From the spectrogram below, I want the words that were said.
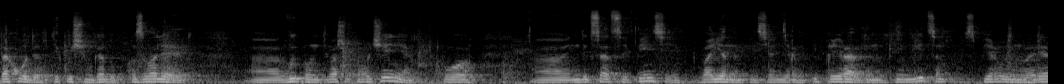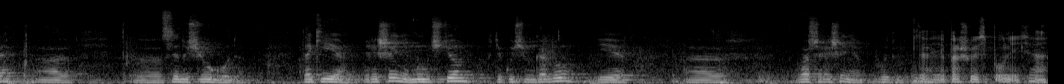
доходы в текущем году позволяют выполнить ваше поручение по Э, индексации пенсий военным пенсионерам и приравненным к ним лицам с 1 января э, э, следующего года. Такие решения мы учтем в текущем году, и ваше решение будет выполнено. Да, я прошу исполнить, а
